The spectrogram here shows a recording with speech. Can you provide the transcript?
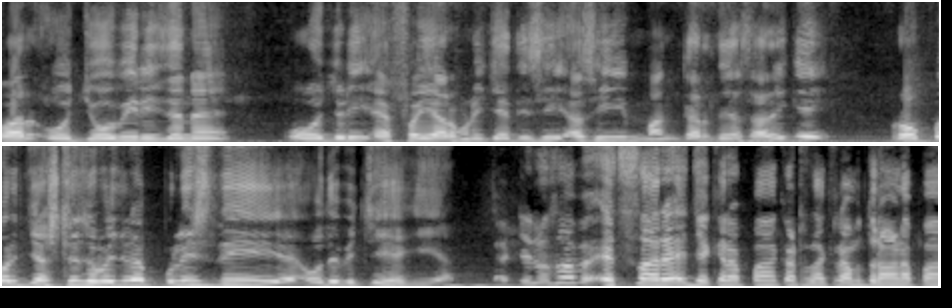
ਪਰ ਉਹ ਜੋ ਵੀ ਰੀਜ਼ਨ ਹੈ, ਉਹ ਜਿਹੜੀ ਐਫ ਆਈ ਆਰ ਹੋਣੀ ਚਾਹੀਦੀ ਸੀ, ਅਸੀਂ ਮੰਗ ਕਰਦੇ ਹਾਂ ਸਾਰੇ ਕਿ ਪ੍ਰੋਪਰ ਜਸਟਿਸ ਹੋਵੇ ਜਿਹੜਾ ਪੁਲਿਸ ਦੀ ਅ, ਉਹਦੇ ਵਿੱਚ ਹੀ ਹੈਗੀ ਆ ਢਿੱਲੋਂ ਸਾਹਿਬ ਇਸ ਸਾਰੇ ਜੇਕਰ ਆਪਾਂ ਘਟਨਾਕ੍ਰਮ ਦੌਰਾਨ ਆਪਾਂ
